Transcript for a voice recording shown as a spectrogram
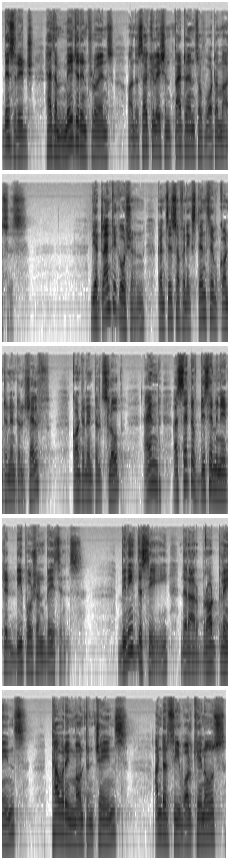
This ridge has a major influence on the circulation patterns of water masses. The Atlantic Ocean consists of an extensive continental shelf, continental slope, and a set of disseminated deep ocean basins. Beneath the sea, there are broad plains, towering mountain chains, undersea volcanoes,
